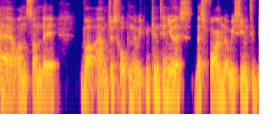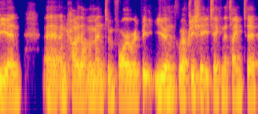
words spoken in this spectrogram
uh, on Sunday but I'm just hoping that we can continue this this form that we seem to be in uh, and carry that momentum forward. But Ewan, we appreciate you taking the time to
